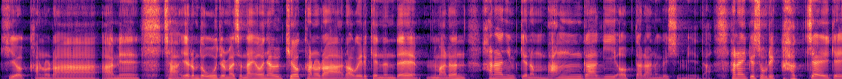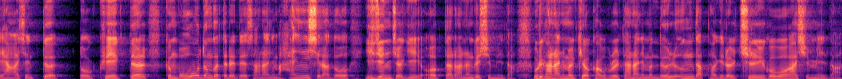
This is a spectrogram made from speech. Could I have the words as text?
기억하노라. 아멘. 자, 여러분도 5절 말씀 나의 언약을 기억하노라라고 이렇게 했는데 이 말은 하나님께는 망각이 없다라는 것입니다. 하나님께서 우리 각자에게 향하신 뜻 또 계획들 그 모든 것들에 대해서 하나님 한시라도 잊은 적이 없다라는 것입니다. 우리가 하나님을 기억하고 부를 때 하나님은 늘 응답하기를 즐거워하십니다.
